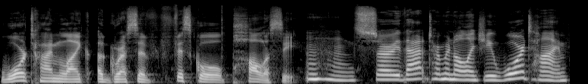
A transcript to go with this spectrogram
wartime-like aggressive fiscal policy. Mm-hmm. So that terminology, wartime,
